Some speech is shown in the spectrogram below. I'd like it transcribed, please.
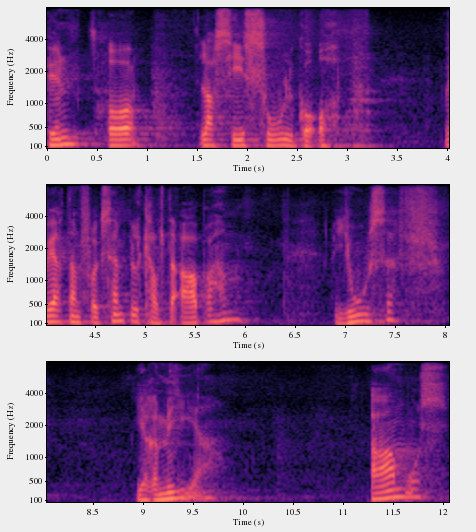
begynt å la si sol gå opp ved at han f.eks. kalte Abraham, Josef, Jeremia, Amos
